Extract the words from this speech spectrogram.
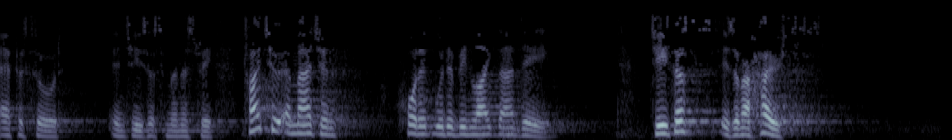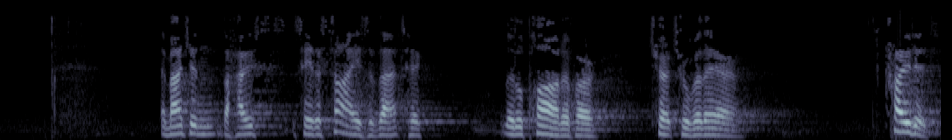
episode in Jesus' ministry. Try to imagine what it would have been like that day. Jesus is in a house. Imagine the house, say, the size of that little part of our church over there. It's crowded,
